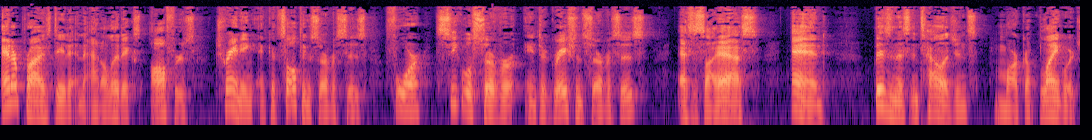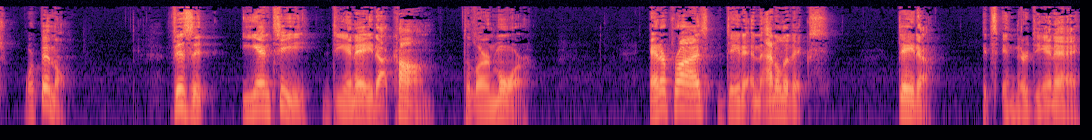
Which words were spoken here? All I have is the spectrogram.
Enterprise Data and Analytics offers training and consulting services for SQL Server Integration Services, SSIS, and Business Intelligence Markup Language, or BIML. Visit entdna.com to learn more. Enterprise Data and Analytics. Data, it's in their DNA.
